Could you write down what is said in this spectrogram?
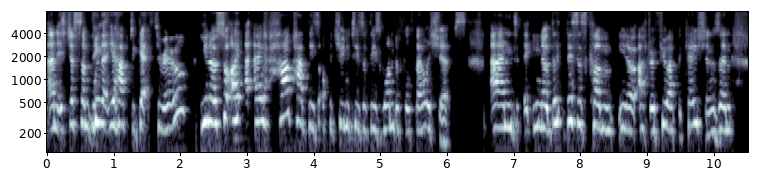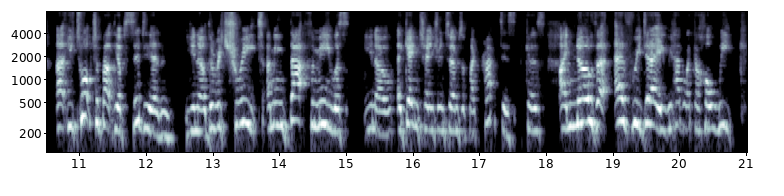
and it's just something that you have to get through. You know so i, I have had these opportunities of these wonderful fellowships and you know th- this has come you know after a few applications and uh, you talked about the obsidian you know the retreat. I mean that for me was you know a game changer in terms of my practice because i know that every day we had like a whole week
